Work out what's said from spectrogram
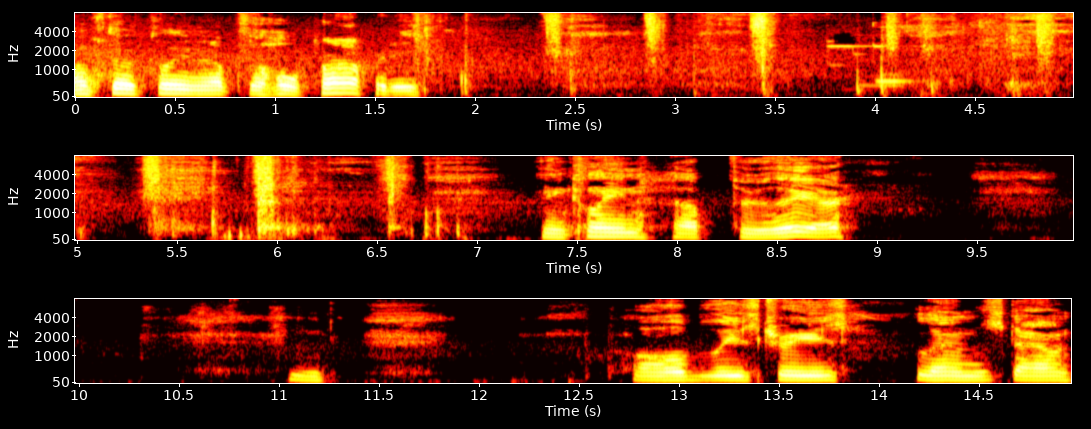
I'll start cleaning up the whole property. And clean up through there. All of these trees, limbs down.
